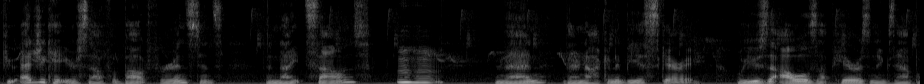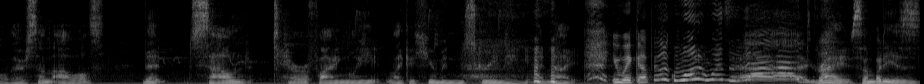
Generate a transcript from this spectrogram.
if you educate yourself about, for instance, the night sounds, mm-hmm. then they're not going to be as scary. We'll use the owls up here as an example. There are some owls that sound terrifyingly like a human screaming at night. You wake up, you're like, what was ah, that? right. Somebody is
